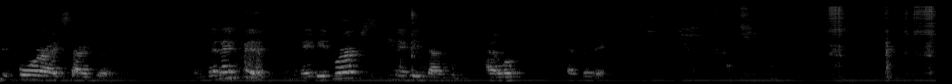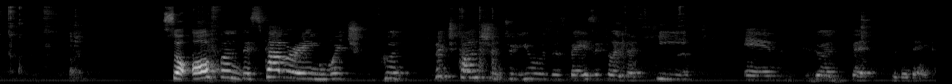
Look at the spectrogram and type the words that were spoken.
before I start doing it. And then I fit it. Maybe it works, maybe it doesn't. I look at the data. So often discovering which good which function to use is basically the key in good fit to the data.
